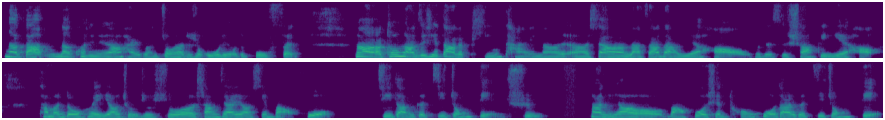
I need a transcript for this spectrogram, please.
那当那跨境电商还有一个很重要就是物流的部分。那通常这些大的平台呢，呃像 Lazada 也好，或者是 Shopee 也好，他们都会要求就是说商家要先把货寄到一个集中点去。那你要把货先囤货到一个集中点，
